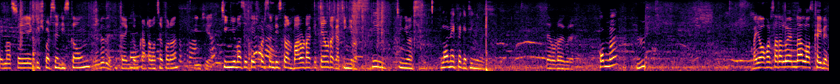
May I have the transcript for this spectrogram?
এই মাছে একুশ পার্সেন্ট ডিসকাউন্ট এটা একদম কাটা বাছা করা। চিংড়ি মাছে তেইশ পার্সেন্ট ডিসকাউন্ট বারো টাকা তেরো টাকা চিংড়ি মাছ। চিংড়ি মাছ। লন এক প্যাকেট চিংড়ি মাছ। তেরো টাকা করে। কম না? ভাই অফার ছাড়া লোয়েন না লস খাইবেন।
